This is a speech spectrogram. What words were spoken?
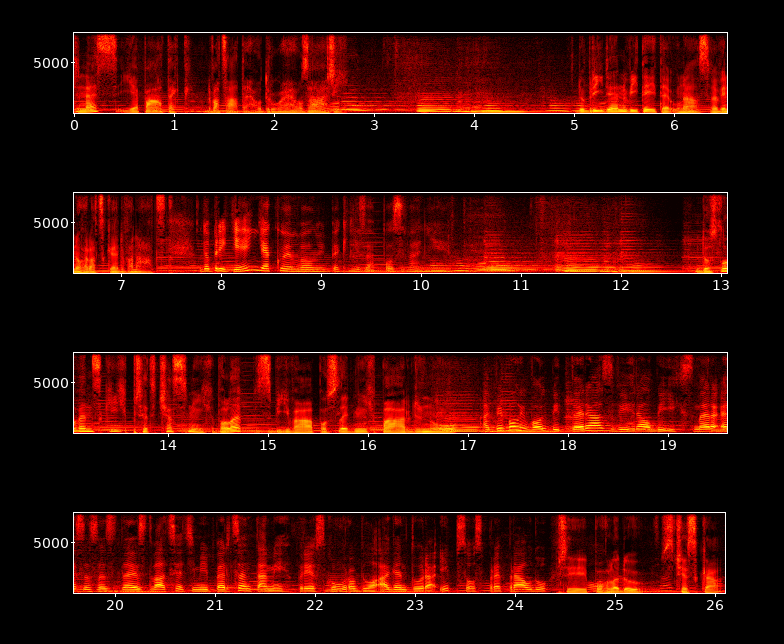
Dnes je pátek 22. září. Dobrý den, vítejte u nás ve Vinohradské 12. Dobrý deň, ďakujem veľmi pekne za pozvanie. Do slovenských předčasných voleb zbývá posledních pár dnů. Ak by boli voľby teraz, vyhral by ich smer SSSD s 20%. Prieskum robila agentúra Ipsos pre pravdu. Při pohledu z Česka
